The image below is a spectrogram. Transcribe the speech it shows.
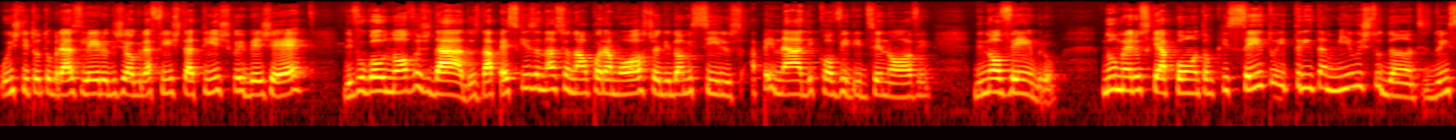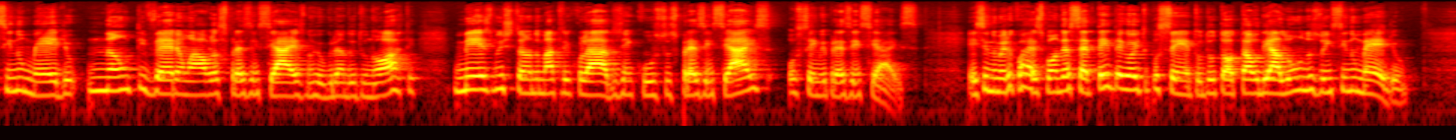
o Instituto Brasileiro de Geografia e Estatística, IBGE, divulgou novos dados da Pesquisa Nacional por Amostra de Domicílios, a PNAD Covid-19, de novembro. Números que apontam que 130 mil estudantes do ensino médio não tiveram aulas presenciais no Rio Grande do Norte, mesmo estando matriculados em cursos presenciais ou semipresenciais. Esse número corresponde a 78% do total de alunos do ensino médio.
